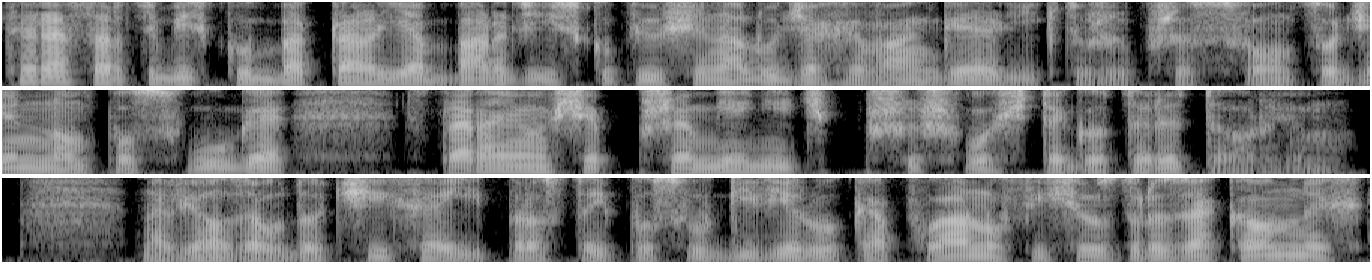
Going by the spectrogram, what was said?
Teraz arcybiskup Batalia bardziej skupił się na ludziach Ewangelii, którzy przez swą codzienną posługę starają się przemienić przyszłość tego terytorium nawiązał do cichej i prostej posługi wielu kapłanów i sióstr zakonnych,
